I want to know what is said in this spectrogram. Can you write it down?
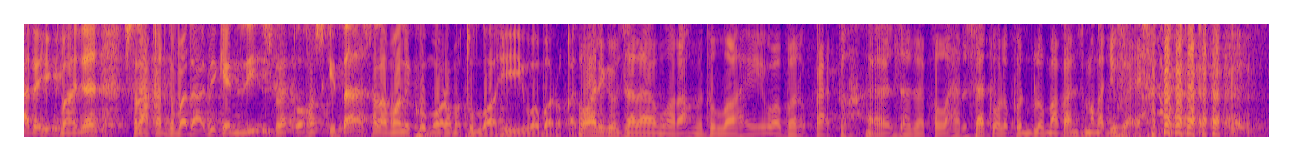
ada hikmahnya serahkan kepada Abi Kenzi selaku host kita. Assalamualaikum warahmatullahi wabarakatuh. Waalaikumsalam warahmatullahi wabarakatuh. Eh, Jazakallah Ustaz walaupun belum makan semangat juga ya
